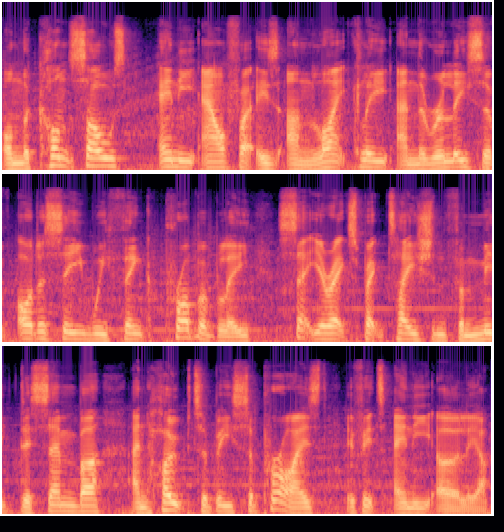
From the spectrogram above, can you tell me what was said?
On the consoles any alpha is unlikely and the release of Odyssey we think probably set your expectation for mid December and hope to be surprised if it's any earlier.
